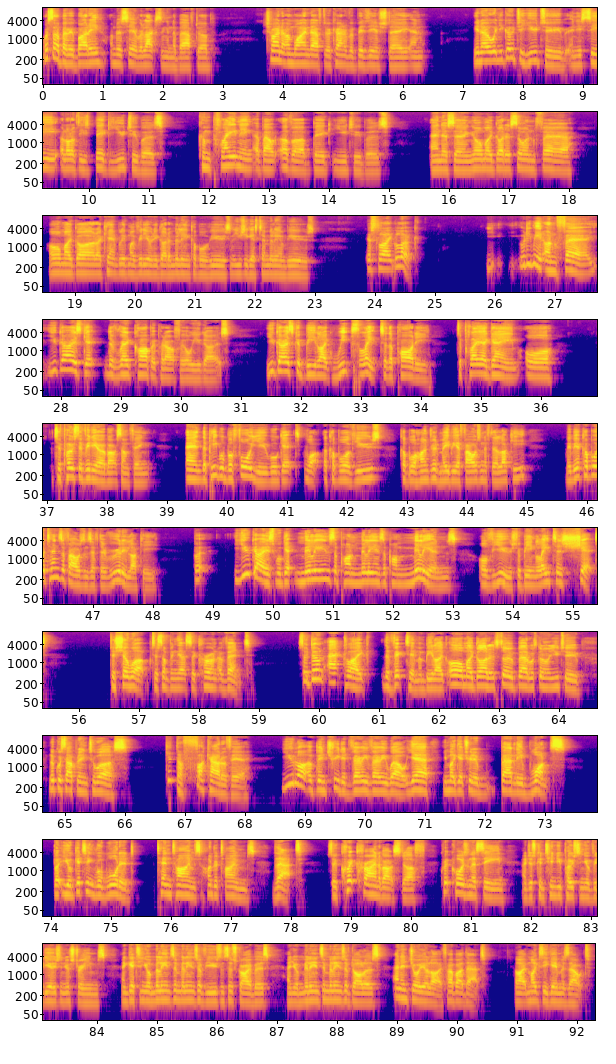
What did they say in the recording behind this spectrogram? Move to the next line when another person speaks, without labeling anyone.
What's up, everybody? I'm just here relaxing in the bathtub, trying to unwind after a kind of a busyish day. And you know, when you go to YouTube and you see a lot of these big YouTubers complaining about other big YouTubers, and they're saying, "Oh my God, it's so unfair." Oh my God, I can't believe my video only got a million couple of views, and it usually gets 10 million views. It's like, look, what do you mean unfair? You guys get the red carpet put out for all you guys. You guys could be like weeks late to the party to play a game or to post a video about something, and the people before you will get what a couple of views, a couple of hundred, maybe a thousand if they're lucky, maybe a couple of tens of thousands if they're really lucky. But you guys will get millions upon millions upon millions of views for being late as shit to show up to something that's a current event. So don't act like the victim and be like, oh my god, it's so bad what's going on, on YouTube. Look what's happening to us. Get the fuck out of here. You lot have been treated very, very well. Yeah, you might get treated badly once, but you're getting rewarded 10 times, 100 times that. So quit crying about stuff, quit causing a scene, and just continue posting your videos and your streams and getting your millions and millions of views and subscribers and your millions and millions of dollars and enjoy your life. How about that? All right, Mike Z Gamers out.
